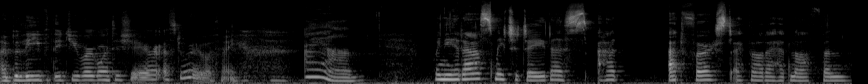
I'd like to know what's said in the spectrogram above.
I believe that you were going to share a story with me. I am. When you had asked me to do this, I had at first I thought I had nothing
